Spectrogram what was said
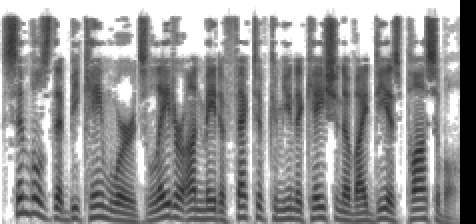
Symbols that became words later on made effective communication of ideas possible.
